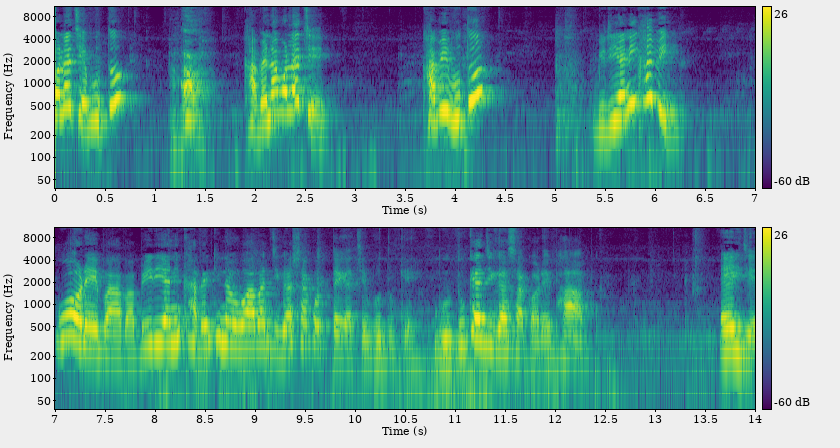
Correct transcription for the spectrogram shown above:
বলেছে ভুতু? খাবে না বলেছে? খাবি ভুতু? বিরিয়ানি খাবি? ওরে বাবা, বিরিয়ানি খাবে কি না ও আবার জিজ্ঞাসা করতে গেছে ভুতুকে। ভুতুকে জিজ্ঞাসা করে, ভাব। এই যে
